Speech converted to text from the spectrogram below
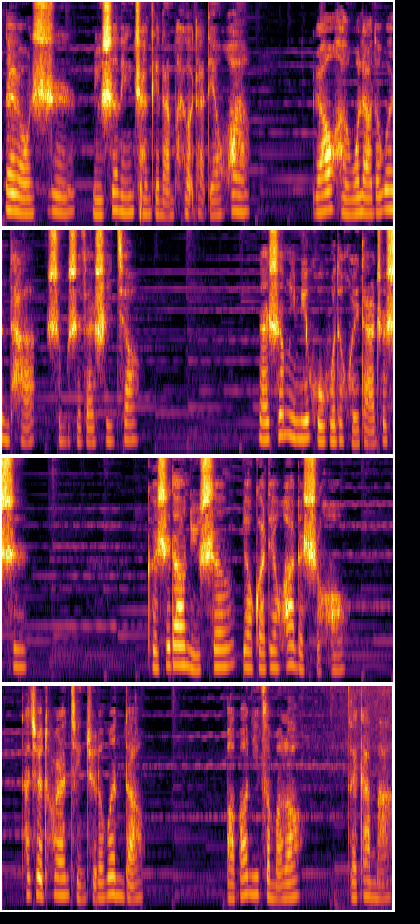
内容是女生凌晨给男朋友打电话。然后很无聊的问他是不是在睡觉。男生迷迷糊糊的回答着是。可是当女生要挂电话的时候，他却突然警觉的问道：“宝宝你怎么了？在干嘛？”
